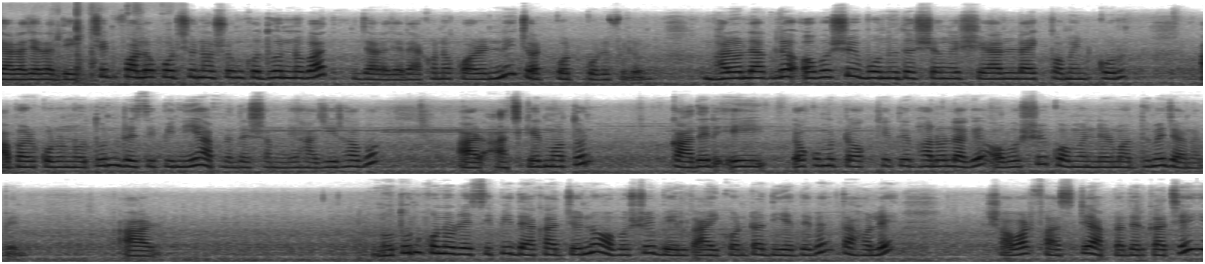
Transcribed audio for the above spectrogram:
যারা যারা দেখছেন ফলো করছেন, অসংখ্য ধন্যবাদ। যারা যারা এখনও করেননি, চটপট করে ফেলুন। ভালো লাগলে অবশ্যই বন্ধুদের সঙ্গে শেয়ার লাইক কমেন্ট করুন। আবার কোনো নতুন রেসিপি নিয়ে আপনাদের সামনে হাজির হব। আর আজকের মতন কাদের এই রকমের টক খেতে ভালো লাগে অবশ্যই কমেন্টের মাধ্যমে জানাবেন। আর নতুন কোনো রেসিপি দেখার জন্য অবশ্যই বেল আইকনটা দিয়ে দেবেন, তাহলে সবার ফার্স্টে আপনাদের কাছেই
